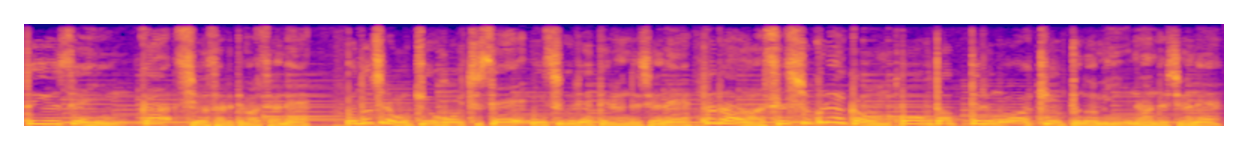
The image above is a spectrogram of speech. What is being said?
という製品が使用されてますよね。まあどちらも吸放出性に優れてるんですよね。ただ接触冷感を謳ってるのはキュープのみなんですよね。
